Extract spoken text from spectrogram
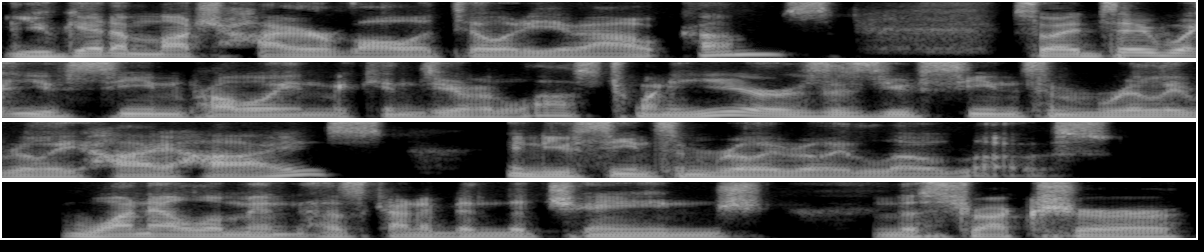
You get a much higher volatility of outcomes. So I'd say what you've seen probably in McKinsey over the last 20 years is you've seen some really, really high highs and you've seen some really, really low lows. One element has kind of been the change in the structure.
